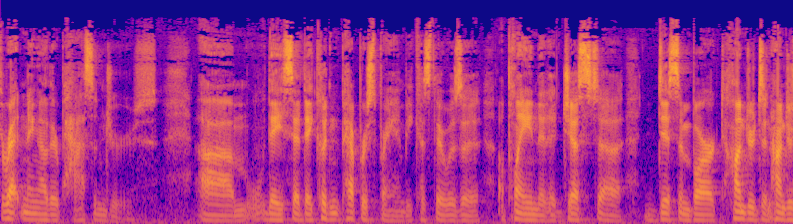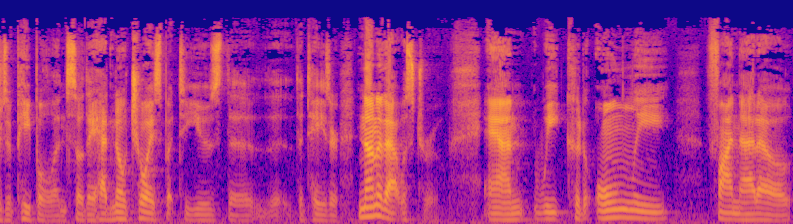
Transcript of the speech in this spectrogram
threatening other passengers. Um, they said they couldn't pepper spray him because there was a, a plane that had just uh, disembarked hundreds and hundreds of people, and so they had no choice but to use the, the, the taser. None of that was true. And we could only find that out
